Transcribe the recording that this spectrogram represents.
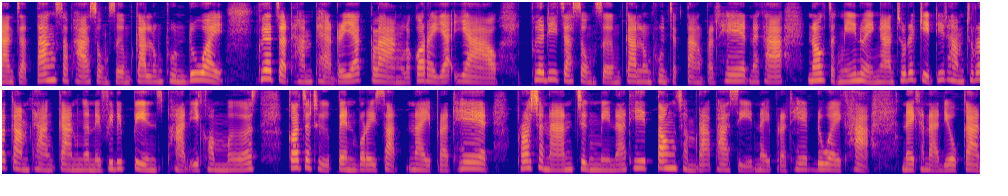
การจัดตั้งสภาส่งเสริมการลงทุนด้วย เพื่อจัดทำแผนระยะกลาง แล้วก็ระยะยาว เพื่อที่จะส่งเสริมการลงทุนจากต่างประเทศนะคะ นอกจากนี้หน่วยงานธุรกิจที่ทำธุรกรรมทางการเงินในฟิลิปปินส์ผ่านอีคอมเมิร์ซก็จะถือเป็นบริษัทในประเทศ เพราะฉะนั้นจึงมีหน้าที่ต้องชำระภาษีในประเทศด้วยค่ะ ในขณะเดียวกัน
